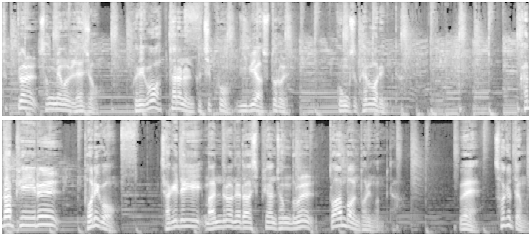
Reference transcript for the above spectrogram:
특별 성명을 내죠. 그리고 하프타르는 그 직후 리비아 수도를 공습해버립니다. 카다피를 버리고 자기들이 만들어내다시피 한 정부를 또 한 번 버린 겁니다. 왜? 석유 때문에.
